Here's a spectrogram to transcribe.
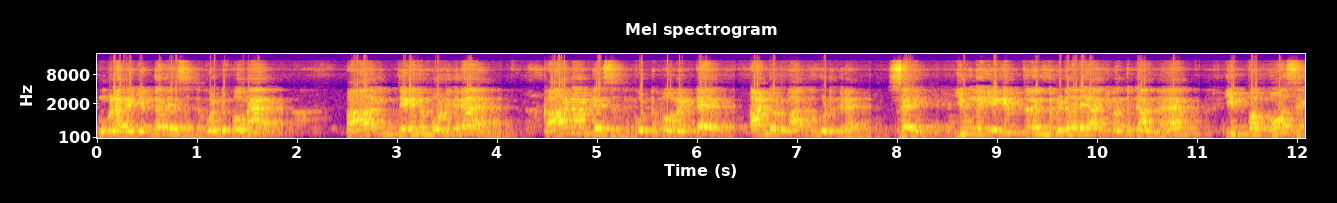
உங்களை எந்த தேசத்துக்கு கொண்டு போவேன்? பாலும் தேனும் ஓடுகிற கானான் தேசத்துக்கு கொண்டு போவேன்ட்டு ஆண்டவர் வாக்கு கொடுக்கிறார். சரி இவங்க எகிப்துல இருந்து விடுதலையாகி வந்துட்டாங்க. இப்ப மோசை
